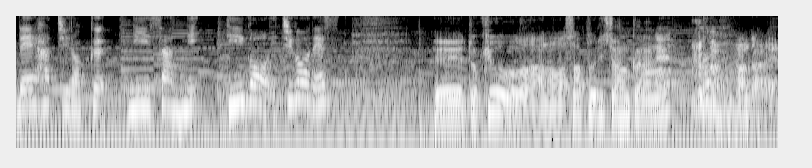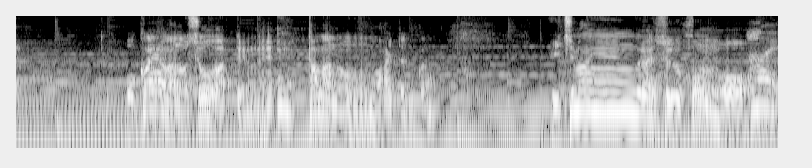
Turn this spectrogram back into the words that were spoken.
086-232-2515です。えーと今日はあの朝プリちゃんからね なんだあれ岡山の昭和っていうねええ。玉野も入ってるのかな。1万円ぐらいする本をはい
